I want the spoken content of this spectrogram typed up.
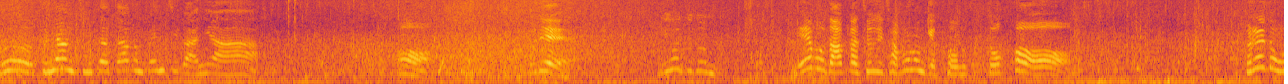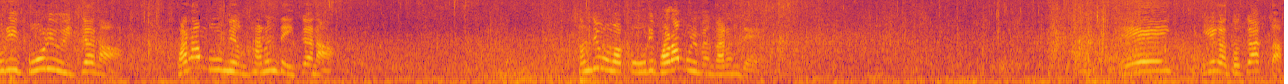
그 그냥 진짜 작은 벤치가 아니야. 어, 그지? 이거 지금 얘보다 아까 저기 잡아놓은 게 더 커. 그래도 우리 보류 있잖아. 바람 불면 가는 데 있잖아. 던지고 맞고 우리 바람 불면 가는데. 에이, 얘가 더 작다.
